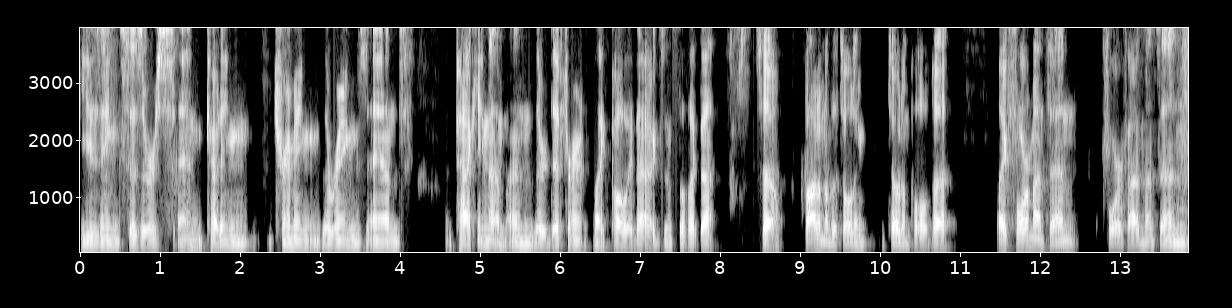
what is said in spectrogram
using scissors and cutting, trimming the rings and packing them in their different like poly bags and stuff like that. So bottom of the totem totem pole, but like four months in, four or five months in,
